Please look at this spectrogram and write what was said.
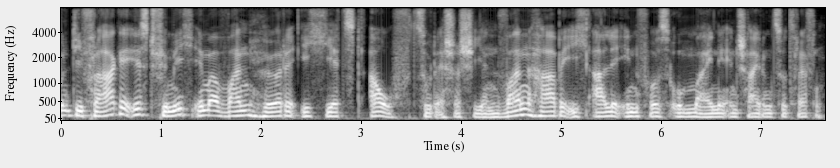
Und die Frage ist für mich immer, wann höre ich jetzt auf zu recherchieren? Wann habe ich alle Infos, um meine Entscheidung zu treffen?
